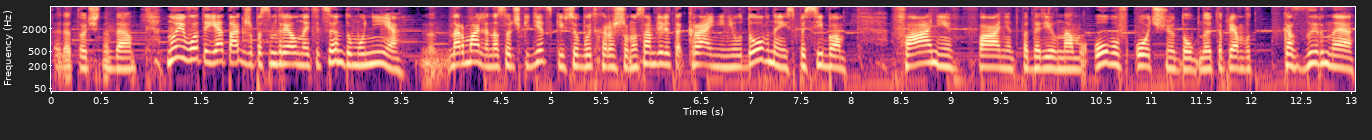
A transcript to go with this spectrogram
Это точно, да. Ну и вот и я также посмотрела на эти цены, думаю, не, нормально, носочки детские, все будет хорошо. На самом деле это крайне неудобно, и спасибо Фане. Фаня подарил нам обувь, очень удобно. Это прям вот козырная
